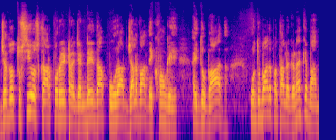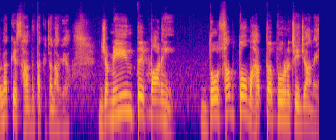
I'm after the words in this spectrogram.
ਜਦੋਂ ਤੁਸੀਂ ਉਸ ਕਾਰਪੋਰੇਟ ਏਜੰਡੇ ਦਾ ਪੂਰਾ ਜਲਵਾ ਦੇਖੋਗੇ ਇਸ ਤੋਂ ਬਾਅਦ ਉਸ ਤੋਂ ਬਾਅਦ ਪਤਾ ਲੱਗਣਾ ਕਿ ਮਾਮਲਾ ਕਿਸ ਹੱਦ ਤੱਕ ਚਲਾ ਗਿਆ। ਜ਼ਮੀਨ ਤੇ ਪਾਣੀ ਦੋ ਸਭ ਤੋਂ ਮਹੱਤਵਪੂਰਨ ਚੀਜ਼ਾਂ ਨੇ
